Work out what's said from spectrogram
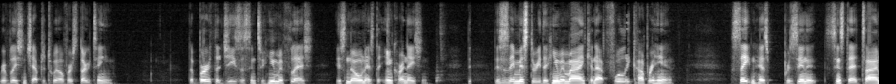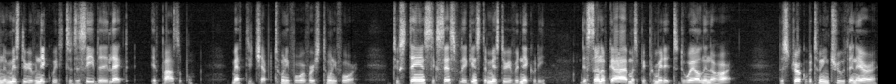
Revelation chapter 12 verse 13. The birth of Jesus into human flesh is known as the incarnation. This is a mystery the human mind cannot fully comprehend. Satan has presented since that time the mystery of iniquity to deceive the elect, if possible. Matthew chapter 24 verse 24. To stand successfully against the mystery of iniquity, the Son of God must be permitted to dwell in the heart. The struggle between truth and error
